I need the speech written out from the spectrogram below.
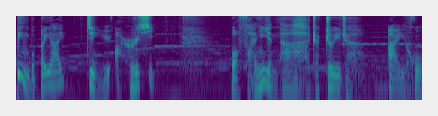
并不悲哀，近于儿戏。我烦厌他这追着哀呼。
